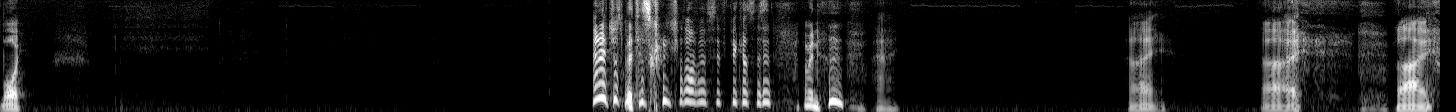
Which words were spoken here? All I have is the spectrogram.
boy. And I just made a screenshot of it because, I mean, hi. Hi. Hi. Hi.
